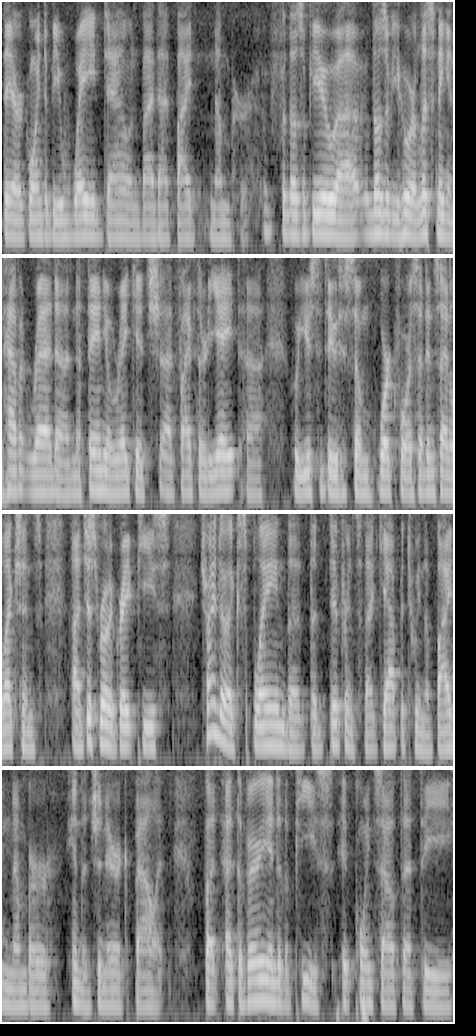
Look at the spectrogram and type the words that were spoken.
they are going to be weighed down by that Biden number. For those of you uh, those of you who are listening and haven't read uh, Nathaniel Rakich at 538, uh, who used to do some work for us at Inside Elections, uh, just wrote a great piece trying to explain the the difference that gap between the Biden number and the generic ballot. But at the very end of the piece, it points out that the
